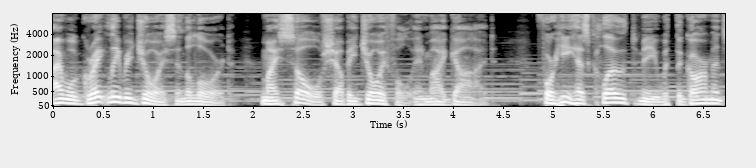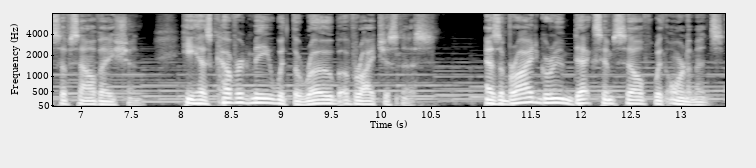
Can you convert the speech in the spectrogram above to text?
I will greatly rejoice in the Lord. My soul shall be joyful in my God. For he has clothed me with the garments of salvation, he has covered me with the robe of righteousness. As a bridegroom decks himself with ornaments,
